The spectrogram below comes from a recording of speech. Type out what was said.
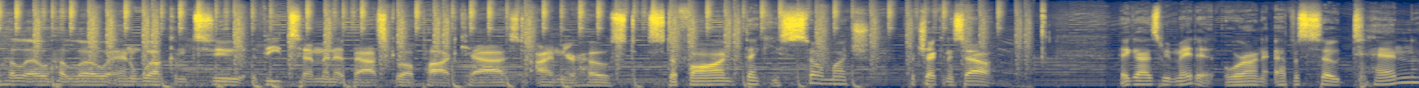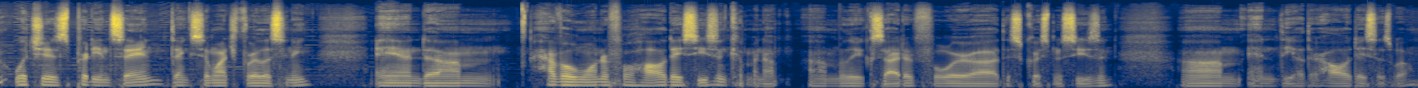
hello, hello, and welcome to the 10 Minute Basketball Podcast. I'm your host, Stefan. Thank you so much for checking us out. Hey guys, we made it. We're on episode 10, which is pretty insane. Thanks so much for listening. And um, have a wonderful holiday season coming up. I'm really excited for uh, this Christmas season um, and the other holidays as well.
